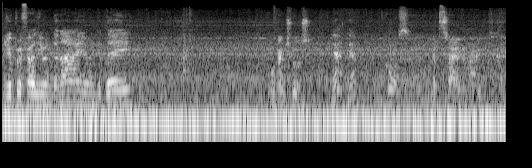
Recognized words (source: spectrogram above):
Do you prefer during the night, during the day? We can choose. Yeah, yeah, of course. Let's try the night.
